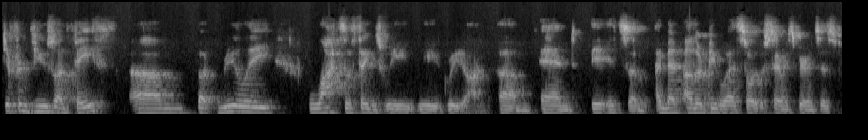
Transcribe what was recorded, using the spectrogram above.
different views on faith, um, but really lots of things we we agreed on. Um, and it, it's um, I met other people who had sort of the same experiences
